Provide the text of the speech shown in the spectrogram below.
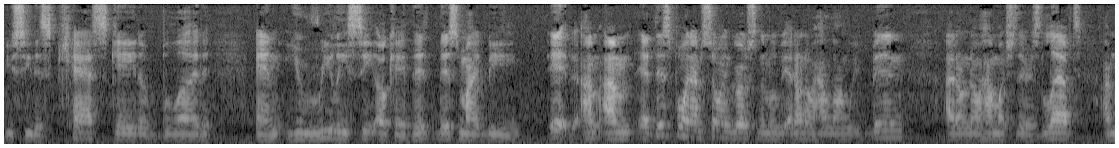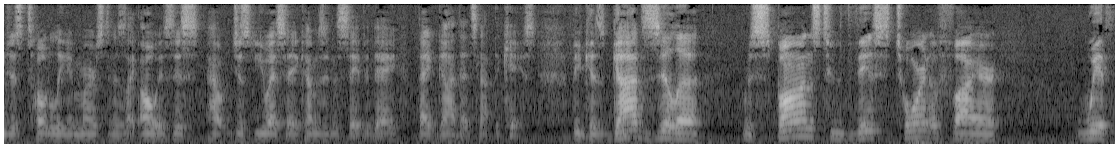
You see this cascade of blood, and you really see. Okay, this, this might be it. I'm, I'm at this point. I'm so engrossed in the movie. I don't know how long we've been. I don't know how much there's left. I'm just totally immersed, and it's like, oh, is this how just USA comes in to save the day? Thank God that's not the case, because Godzilla responds to this torrent of fire with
